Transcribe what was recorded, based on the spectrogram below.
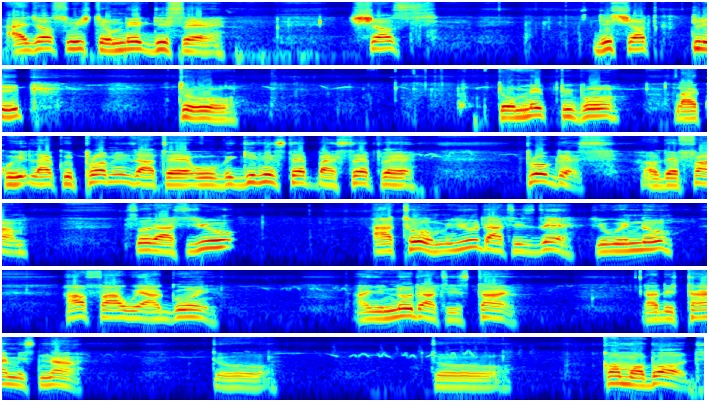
i just wish to make this uh, short this short clip to to make people like we like we promised that uh, we'll be giving step by step uh, progress of the farm so that you at home you that is there you will know how far we are going and you know that it's time that the time is now to to come aboard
